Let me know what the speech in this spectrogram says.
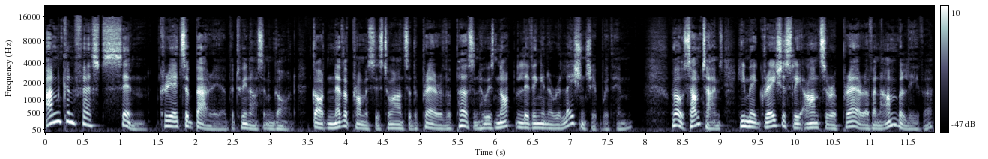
Unconfessed sin creates a barrier between us and God. God never promises to answer the prayer of a person who is not living in a relationship with Him. Oh, sometimes He may graciously answer a prayer of an unbeliever,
